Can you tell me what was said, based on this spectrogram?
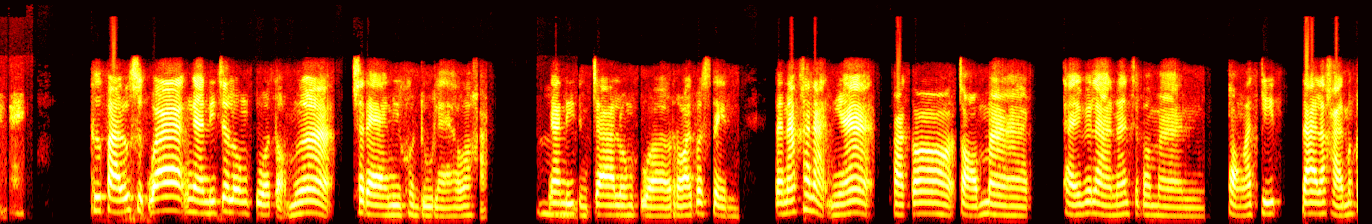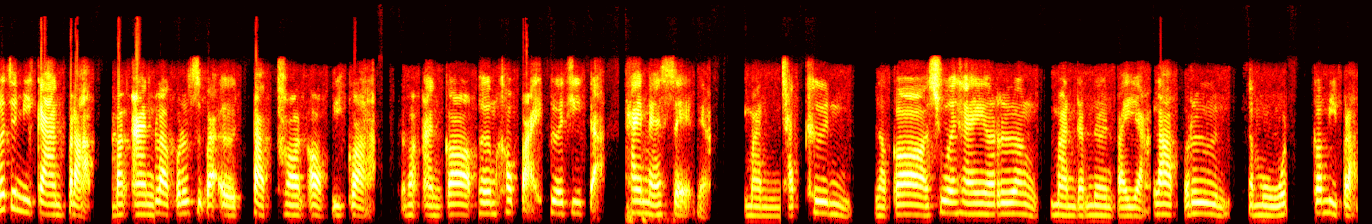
ยังไง คือฟ้ารู้สึกว่างานนี้จะลงตัวต่อเมื่อแสดงมีคนดูแล้วอะค่ะ งานนี้ถึงจะลงตัวร้อยเปอร์เซ็นแต่ณขณะเนี้ยฟ้าก็ซ้อมมาใช้เวลาน่าจะประมาณสองอาทิตย์ได้แล้วค่ะมันก็จะมีการปรับบางอันเราก็รู้สึกว่าเออตัดทอนออกดีกว่าแต่บางอันก็เพิ่มเข้าไปเพื่อที่จะให้ message เนี่ยมันชัดขึ้น แล้วก็ช่วยให้เรื่องมันดำเนินไปอย่างราบรื่น smooth ก็มีปรับ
